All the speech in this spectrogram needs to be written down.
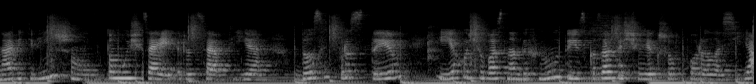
навіть в іншому, в тому, що цей рецепт є досить простим, і я хочу вас надихнути і сказати, що якщо впоралась я,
